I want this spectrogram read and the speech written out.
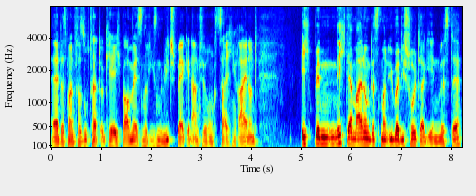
äh, dass man versucht hat, okay, ich baue mir jetzt einen riesen Reachback in Anführungszeichen rein und ich bin nicht der Meinung, dass man über die Schulter gehen müsste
